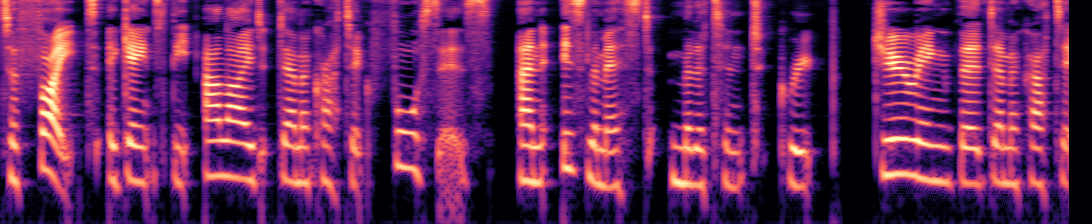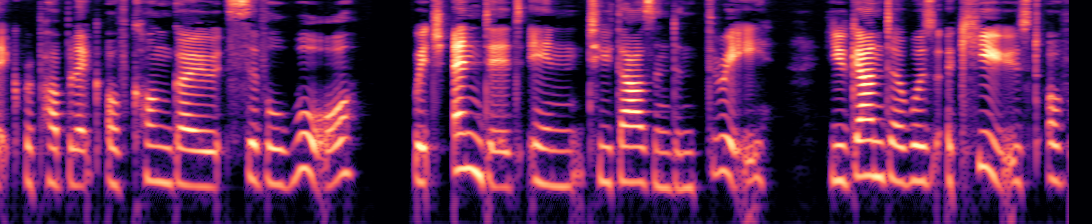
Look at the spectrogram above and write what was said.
to fight against the Allied Democratic Forces, an Islamist militant group. During the Democratic Republic of Congo civil war, which ended in 2003, Uganda was accused of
